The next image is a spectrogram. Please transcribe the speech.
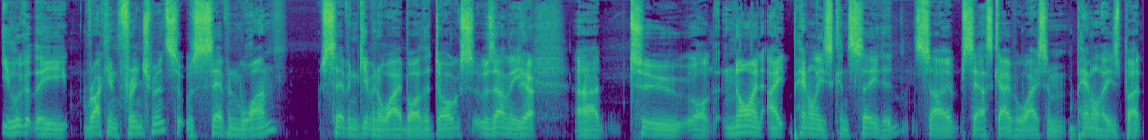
You look at the ruck infringements, it was 7 1 seven given away by the Dogs. It was only Yeah. uh, two or nine, eight penalties conceded. So South gave away some penalties, but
